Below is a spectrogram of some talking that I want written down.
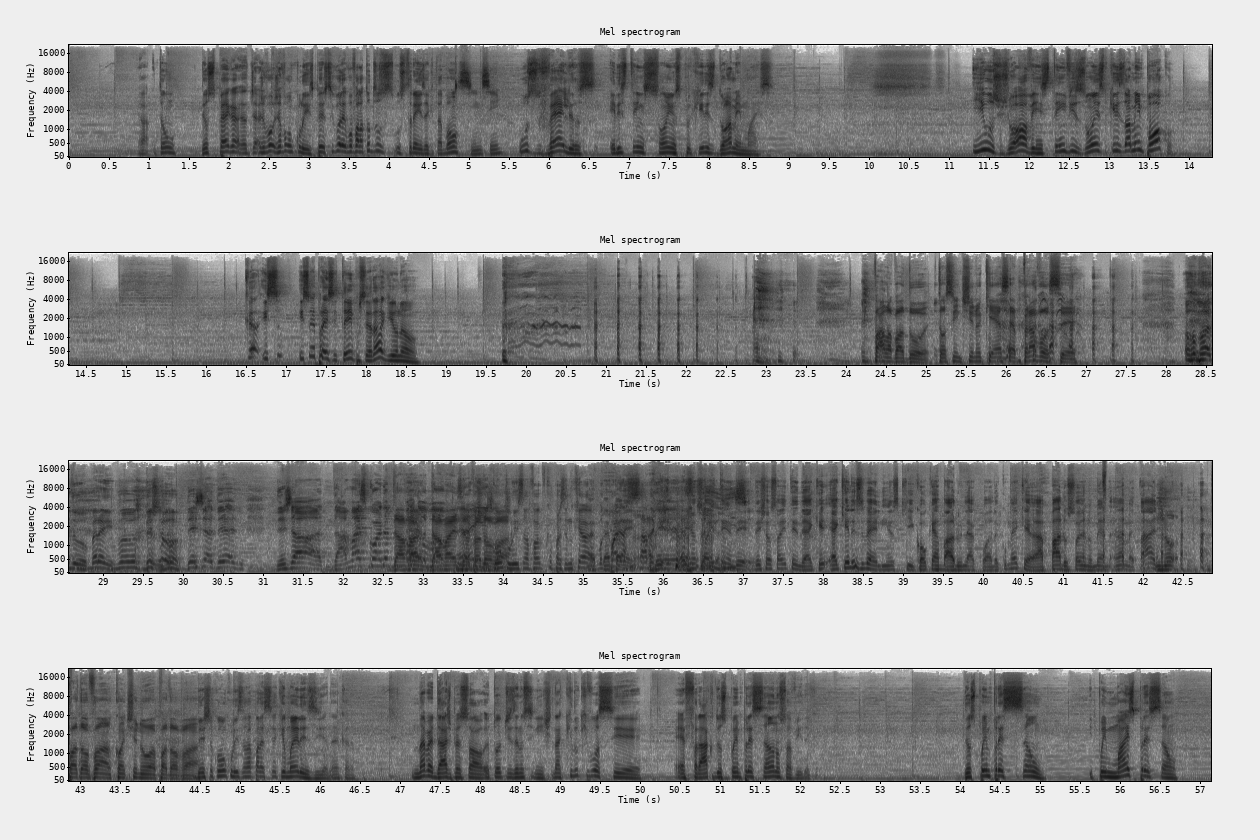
Ela- então, Deus pega. Já, já vou, já vou concluir. Segura aí, eu vou falar todos os, os três aqui, tá bom? Sim, sim. Os velhos, eles têm sonhos porque eles dormem mais. E os jovens têm visões porque eles dormem pouco. Cara, isso, isso é pra esse tempo, será, Gui, ou não? Fala, Badu. Tô sentindo que essa é pra você. Ô, Badu, peraí. Deixa eu. Deixa, de- deixa. Dá mais corda pro Dá Padovan. dá mais. Deixa Padovan. concluir, senão fica parecendo que é pera aí. palhaçada aqui. Deixa eu só entender, deixa eu só entender. Aquele- É aqueles velhinhos que qualquer barulho acorda. Como é que é? Apaga o sonho no na metade? No... Padovan, continua, Padovan. Deixa eu concluir, senão vai parecer aqui uma heresia, né, cara? Na verdade, pessoal, eu tô te dizendo o seguinte: naquilo que você é fraco, Deus põe pressão na sua vida, cara. Deus põe pressão e põe mais pressão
